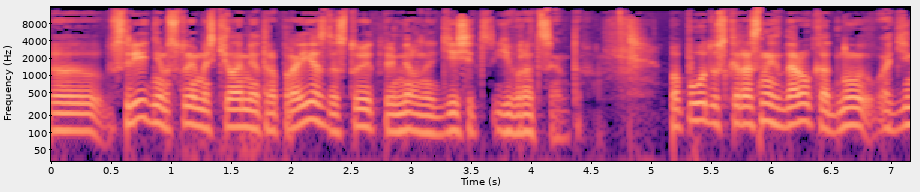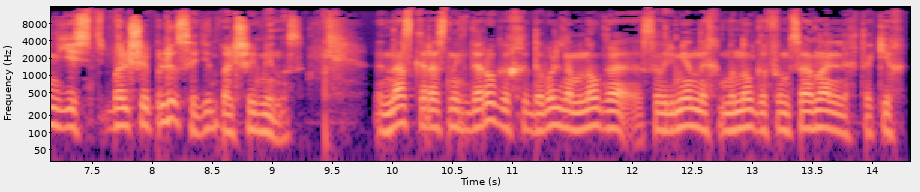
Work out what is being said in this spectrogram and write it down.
Э, в среднем стоимость километра проезда стоит примерно 10 евроцентов. По поводу скоростных дорог одно, один есть большой плюс, один большой минус. На скоростных дорогах довольно много современных, многофункциональных таких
